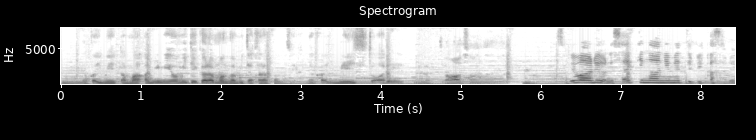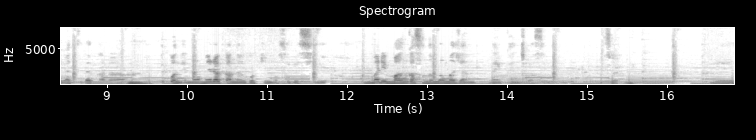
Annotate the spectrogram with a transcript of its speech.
うん。なんかイメージ、あ、ま、アニメを見てから漫画見たからかもしれない。なんかイメージとあれになっちゃう。ああ、そうなんだ。うんそれはあるよね。最近のアニメって美化されがちだから、うん。結構ね、滑らかな動きもするし、あんまり漫画そのままじゃない感じはするよね。そうやね。で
